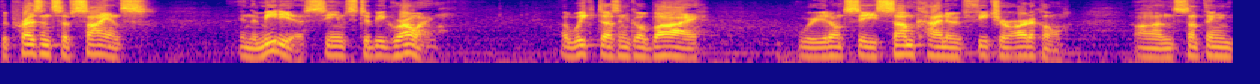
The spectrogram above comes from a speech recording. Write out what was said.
The presence of science in the media seems to be growing. A week doesn't go by where you don't see some kind of feature article on something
